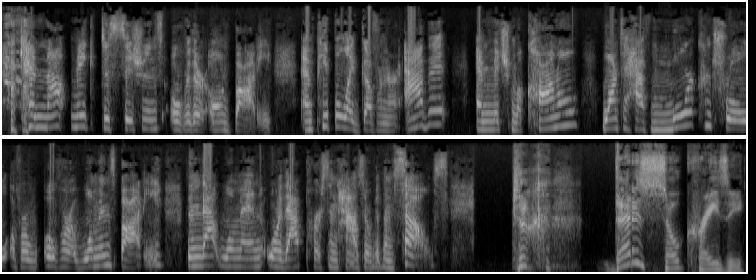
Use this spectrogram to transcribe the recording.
cannot make decisions over their own body. And people like Governor Abbott and Mitch McConnell want to have more control over, over a woman's body than that woman or that person has over themselves. That is so crazy.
